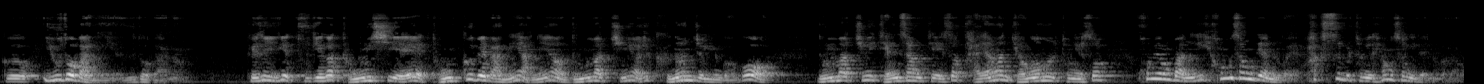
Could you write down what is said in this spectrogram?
그 유도 반응이에요. 유도 반응. 그래서 이게 두 개가 동시에 동급의 반응이 아니에요. 눈 맞춤이 아주 근원적인 거고 눈 맞춤이 된 상태에서 다양한 경험을 통해서 호명 반응이 형성되는 거예요. 학습을 통해서 형성이 되는 거라고.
